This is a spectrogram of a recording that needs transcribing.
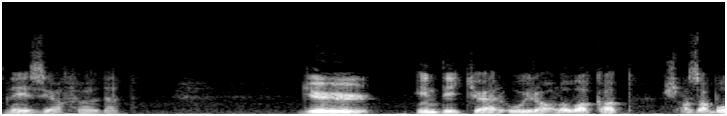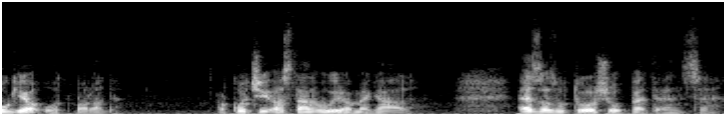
Nézi a földet. Gyű! Indítja el újra a lovakat, s az a bogja ott marad. A kocsi aztán újra megáll. Ez az utolsó Petrence.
